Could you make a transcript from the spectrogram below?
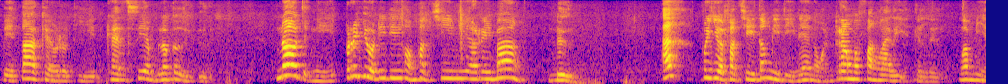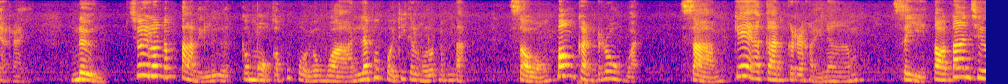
เบต้าแคโรทีน แคลเซียม แล้วก็อื่นๆ นอกจากนี้ประโยชน์ดีๆ ของผักชีมีอะไรบ้าง 1. อะประโยชน์ผักชีต้องมีดีแน่นอน เรามาฟังรายละเอียดกันเลยว่ามีอะไร 1. ช่วยลดน้ำตาลในเลือด ก็เหมาะกับผู้ป่วยเบาหวาน และผู้ป่วยที่กำลังลดน้ำหนัก 2. ป้องกันโรคหวัด 3. แก้อาการกระหายน้ำ 4. ต่อต้านเชื้อ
